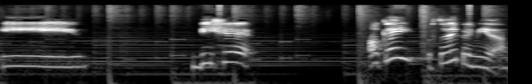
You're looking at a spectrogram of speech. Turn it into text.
Y dije, ok, estoy deprimida.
